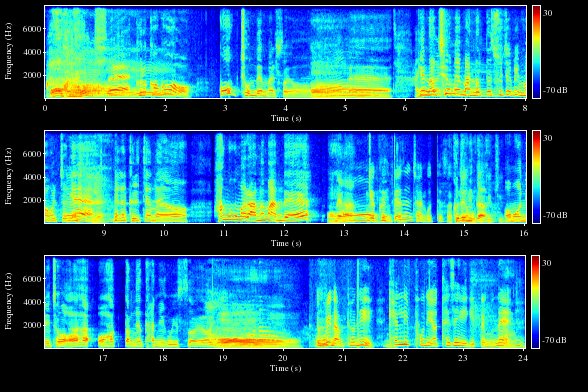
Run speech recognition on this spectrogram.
어 그래요? 네, 그렇게 하고 꼭 존댓말 써요. 예. 그난 처음에 만날 때 수제비 먹을 적에 예. 내가 그랬잖아요. 한국말 안 하면 안 돼. 내가. 예, 그러니까. 그때는 잘 못했어. 그때는 그러니까 못했겠지. 어머니 저 어학, 어학당에 다니고 있어요. 어. 우리 남편이 캘리포니아 태생이기 때문에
